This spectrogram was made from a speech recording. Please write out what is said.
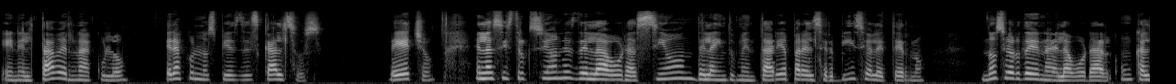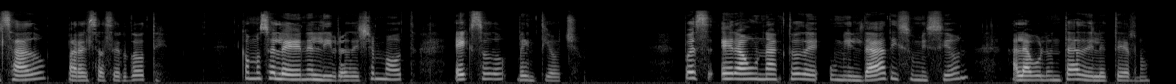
en el tabernáculo era con los pies descalzos. De hecho, en las instrucciones de la oración de la indumentaria para el servicio al Eterno, no se ordena elaborar un calzado para el sacerdote, como se lee en el libro de Shemot, Éxodo 28 pues era un acto de humildad y sumisión a la voluntad del Eterno.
